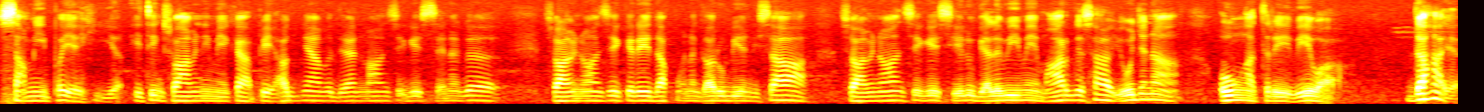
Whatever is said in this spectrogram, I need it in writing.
සමීපයෙහිය. ඉතිං ස්වාමිනි මේක අපේ අඥ්ඥාව දෙවන් වහන්සේගේ සෙනග ස්වාමින් වහන්සේ කරේ දක්වන ගරුබිය නිසා ස්වාමින් වහන්සේගේ සියලු ගැලවීමේ මාර්ග සහ යෝජනා ඔවුන් අතරේ වේවා. දහය.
